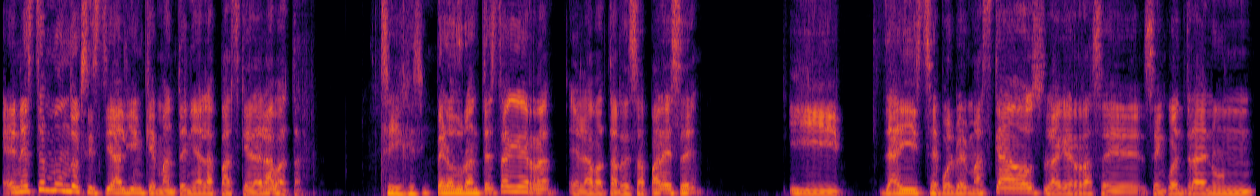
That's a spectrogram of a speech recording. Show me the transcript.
en este mundo existía alguien que mantenía la paz, que era el avatar. Sí, sí, sí. Pero durante esta guerra, el avatar desaparece y de ahí se vuelve más caos. La guerra se, se encuentra en un,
